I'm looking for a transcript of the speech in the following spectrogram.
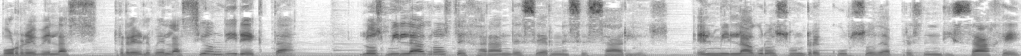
por revelación directa, los milagros dejarán de ser necesarios. El milagro es un recurso de aprendizaje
